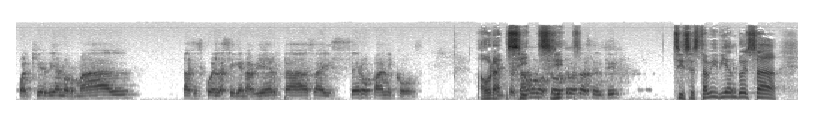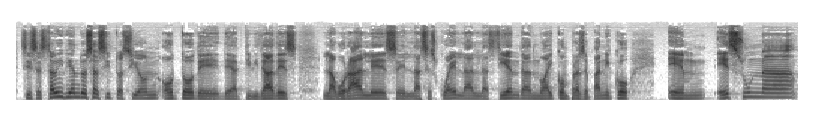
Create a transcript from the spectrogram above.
cualquier día normal, las escuelas siguen abiertas, hay cero pánico. Ahora, sí, Empezamos sí, nosotros a sentir si se está viviendo esa, si se está viviendo esa situación, Otto, de, de actividades laborales, en las escuelas, las tiendas, no hay compras de pánico, em, es una,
